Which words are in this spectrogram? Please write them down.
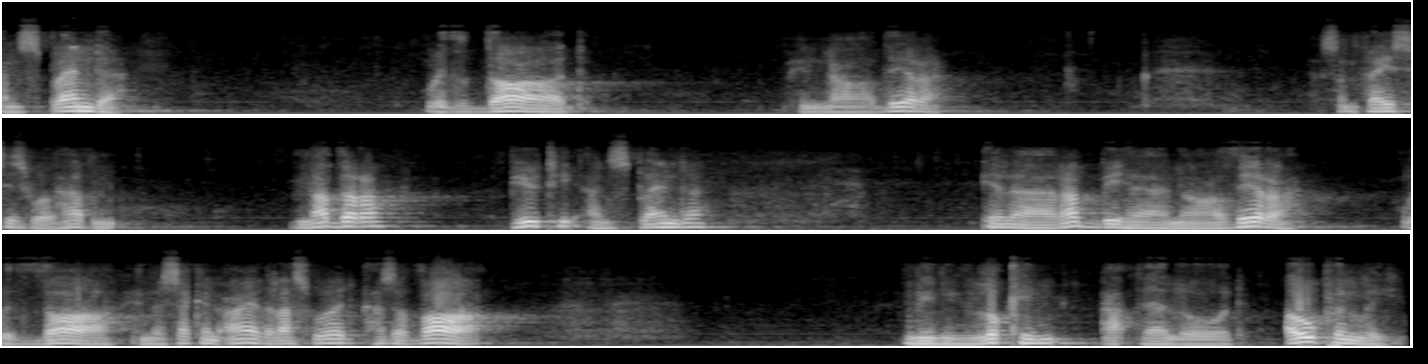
and splendor, with dad, in nadira. Some faces will have nadra, beauty and splendor. Ila rabbiha nadira, with dha. In the second ayah, the last word has a dha, meaning looking at their Lord openly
